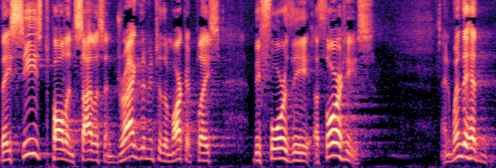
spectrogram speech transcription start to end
they seized Paul and Silas and dragged them into the marketplace before the authorities. And when they had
